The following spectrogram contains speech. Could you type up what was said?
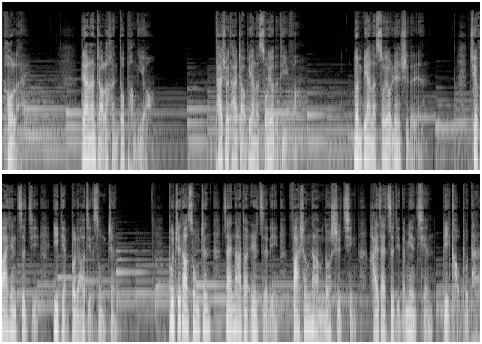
后来，凉凉找了很多朋友。他说他找遍了所有的地方，问遍了所有认识的人，却发现自己一点不了解宋真，不知道宋真在那段日子里发生那么多事情，还在自己的面前闭口不谈。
